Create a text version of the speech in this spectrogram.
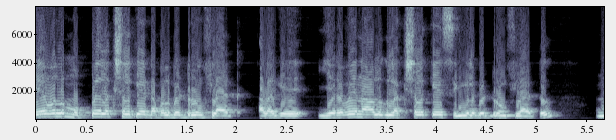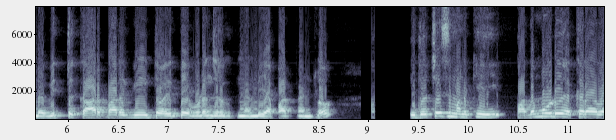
కేవలం ముప్పై లక్షలకే డబుల్ బెడ్రూమ్ ఫ్లాట్ అలాగే ఇరవై నాలుగు లక్షలకే single bedroom flat and with car పార్కింగ్తో అయితే ఇవ్వడం జరుగుతుందండి అపార్ట్మెంట్లో. ఇది వచ్చేసి మనకి పదమూడు ఎకరాల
